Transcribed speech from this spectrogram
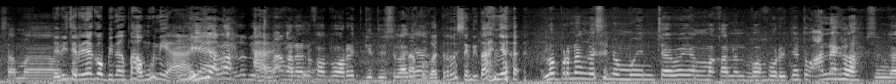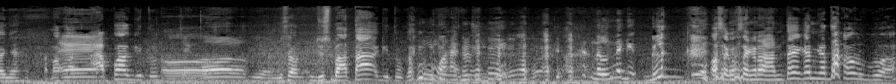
sama jadi ceritanya gue bintang tamu nih ah Iya, iyalah lu bintang tamu makanan dong. favorit gitu kenapa istilahnya gue terus yang ditanya lo pernah nggak sih nemuin cewek yang makanan favoritnya tuh aneh lah seenggaknya makan Eh. apa gitu Oh. jengkol Iya, misal jus bata gitu kan Wah, anjing. nelennya gitu gelek oseng-oseng rantai kan nggak tahu gua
